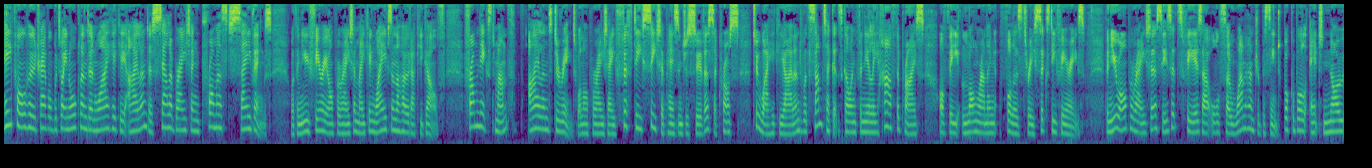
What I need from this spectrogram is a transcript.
People who travel between Auckland and Waiheke Island are celebrating promised savings with a new ferry operator making waves in the Hauraki Gulf. From next month, Island Direct will operate a 50 seater passenger service across to Waiheke Island, with some tickets going for nearly half the price of the long running Fuller's 360 ferries. The new operator says its fares are also 100% bookable at no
